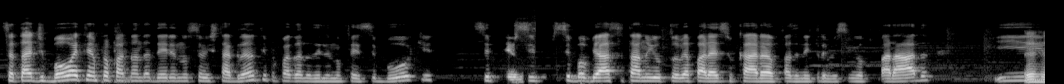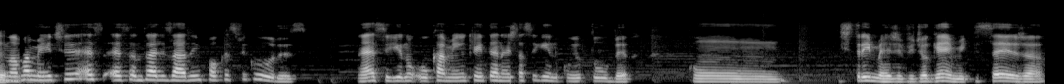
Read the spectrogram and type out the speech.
você tá de boa e tem a propaganda dele no seu Instagram, tem propaganda dele no Facebook. Se, se, se bobear, se tá no YouTube, aparece o cara fazendo entrevista em outra parada. E, Uhum. novamente, é, é centralizado em poucas figuras. Né? Seguindo o caminho que a internet está seguindo, com youtuber, com streamer de videogame, que seja.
